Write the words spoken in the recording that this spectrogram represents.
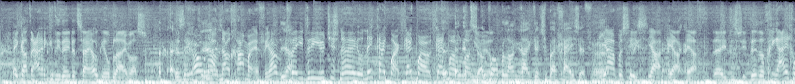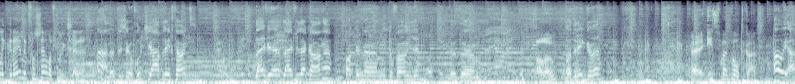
Ik had eigenlijk het idee dat zij ook heel blij was. Dus ik oh, nou, nou ga maar even. Ja, ja. twee, drie uurtjes. Nee, nee, kijk maar. Kijk maar, kijk maar hoe lang je. Het is ook wel belangrijk dat je bij Gijs even... Ja, precies. Ja, ja, ja. Nee, dus, dat ging eigenlijk redelijk vanzelf, moet ik zeggen. Ja, dat is heel goed. Jaap Lichthart. Blijf je, blijf je lekker hangen. Pak een uh, microfoontje. Dat, uh... Hallo. Wat drinken we? Uh, iets met vodka. Oh ja.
